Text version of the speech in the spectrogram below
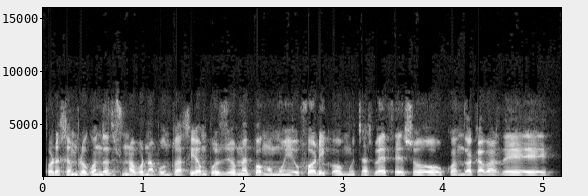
por ejemplo, cuando haces una buena puntuación, pues yo me pongo muy eufórico muchas veces, o cuando acabas de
